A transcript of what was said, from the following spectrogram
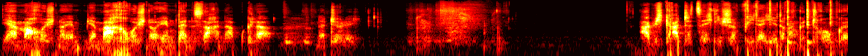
Ja, mach ruhig nur eben, ja, mach ruhig nur eben deine Sachen ab, klar. Natürlich. Habe ich gerade tatsächlich schon wieder hier dran getrunken.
